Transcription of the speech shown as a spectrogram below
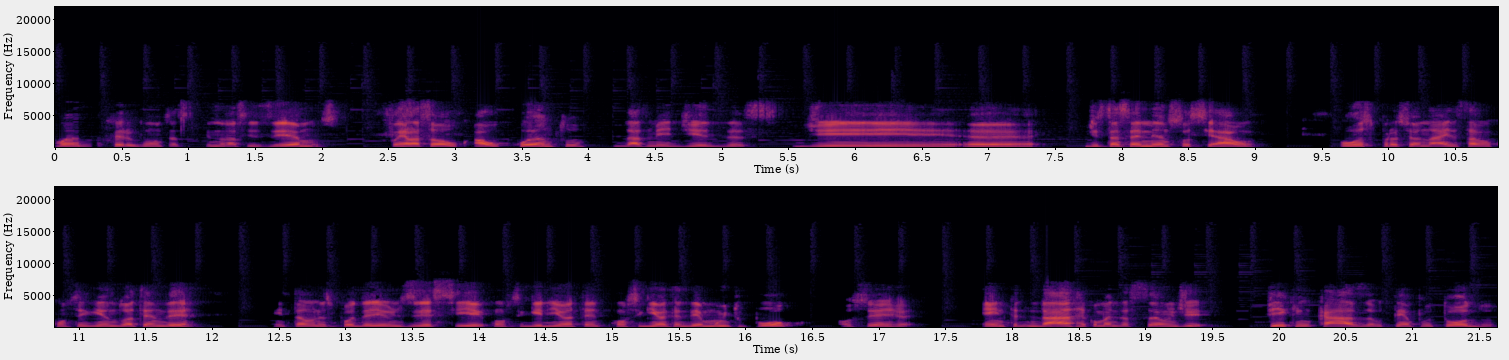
Uma das perguntas que nós fizemos foi em relação ao, ao quanto das medidas de eh, distanciamento social os profissionais estavam conseguindo atender. Então eles poderiam dizer se conseguiriam atender, conseguiam atender muito pouco, ou seja, entre, da recomendação de fique em casa o tempo todo,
